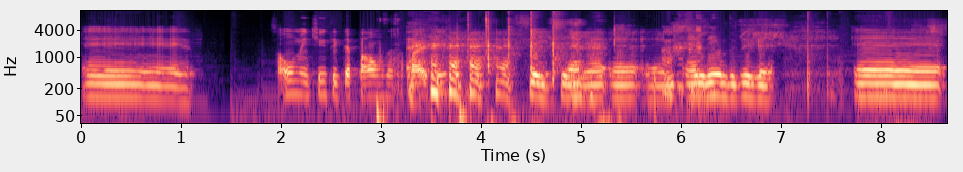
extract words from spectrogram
É... Só um momentinho, tem que ter palmas nessa parte aí. sim, sim, é, é, é, é lindo de ver. É,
